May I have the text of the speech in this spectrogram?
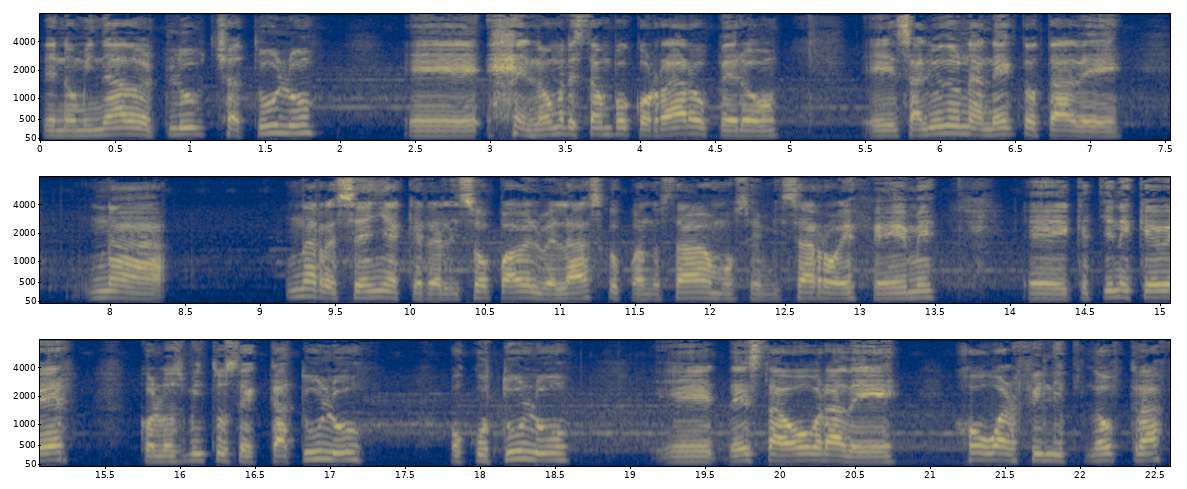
denominado el Club Chatulu. Eh, el nombre está un poco raro, pero eh, salió de una anécdota de una, una reseña que realizó Pavel Velasco cuando estábamos en Bizarro FM eh, que tiene que ver con los mitos de Cthulhu o Cthulhu eh, de esta obra de Howard Philip Lovecraft.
